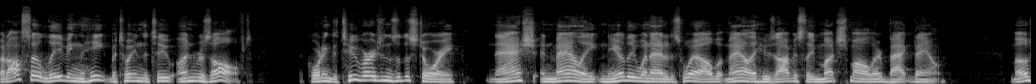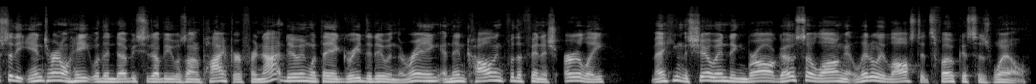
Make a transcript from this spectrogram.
but also leaving the heat between the two unresolved. According to two versions of the story, Nash and Malley nearly went at it as well, but Malley, who's obviously much smaller, backed down. Most of the internal heat within WCW was on Piper for not doing what they agreed to do in the ring and then calling for the finish early, making the show ending brawl go so long it literally lost its focus as well.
